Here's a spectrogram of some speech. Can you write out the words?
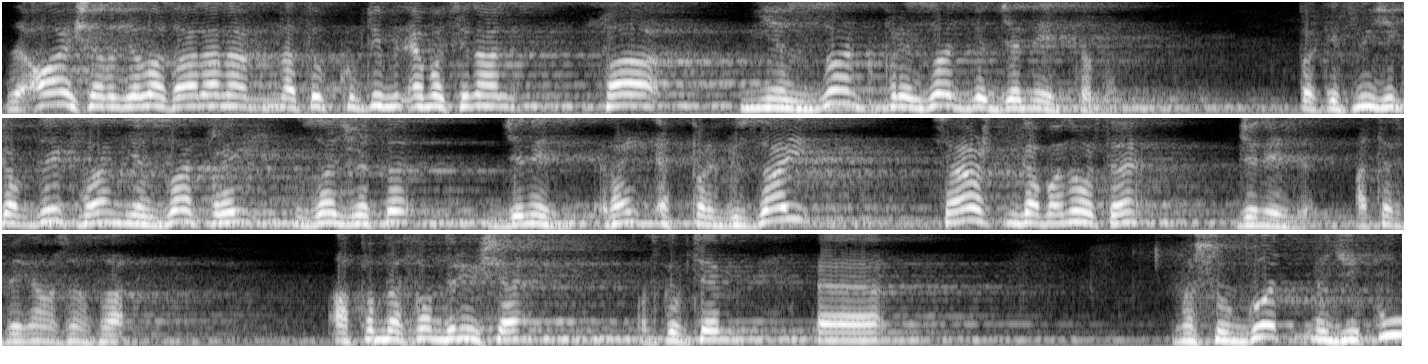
Dhe Aisha radhiyallahu ta'ala anha, në atë kuptimin emocional, tha një zog prej zogjve të xhenetit. Për këtë fëmijë që ka vdek, tha një zog prej zogjve të xhenetit. Pra e përgëzoi, se është nga banorët e xhenetit. Atëherë pejgamberi s.a.s. tha, Apo me thënë ndryshe, në atë kuptim, e, mos u ngut me gjyku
